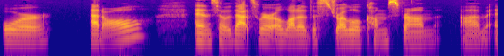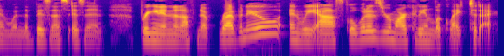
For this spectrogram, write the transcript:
or at all. And so that's where a lot of the struggle comes from um, and when the business isn't bringing in enough revenue and we ask well what does your marketing look like today?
